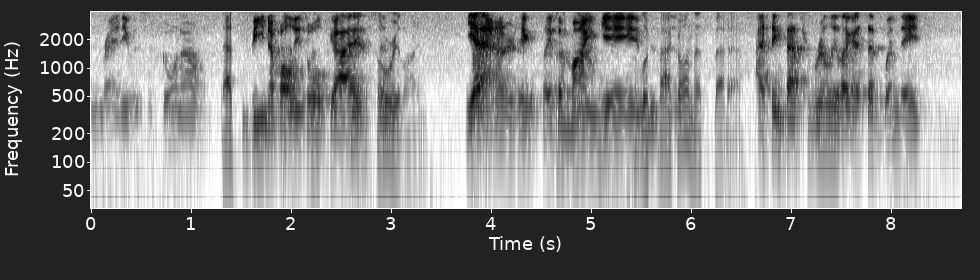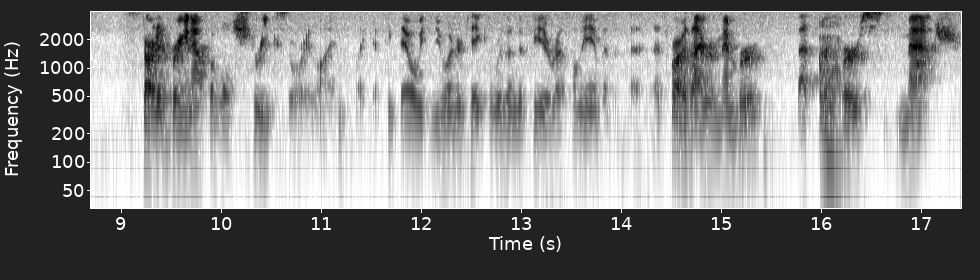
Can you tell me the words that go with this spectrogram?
and, and Randy was just going out That's beating up all that's these old guys. Storyline. Yeah, and Undertaker played That's the mind cool. Games. Look back on that's badass. I think that's really, like I said, when they started bringing out the whole streak storyline. Like I think they always knew Undertaker was undefeated at WrestleMania, but uh, as far as I remember, that's the first match.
